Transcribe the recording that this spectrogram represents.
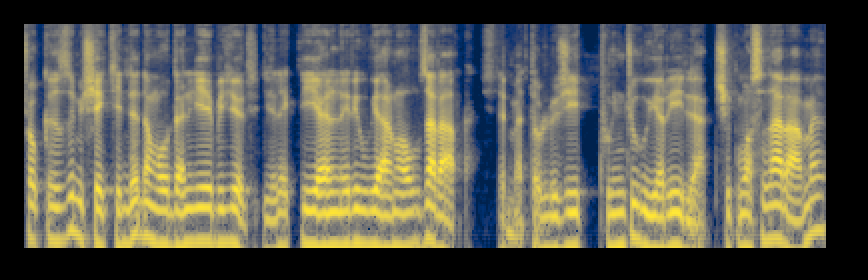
çok hızlı bir şekilde de modelleyebilir. Gerekli yerleri uyarmamıza rağmen işte meteoroloji turuncu uyarıyla çıkmasına rağmen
